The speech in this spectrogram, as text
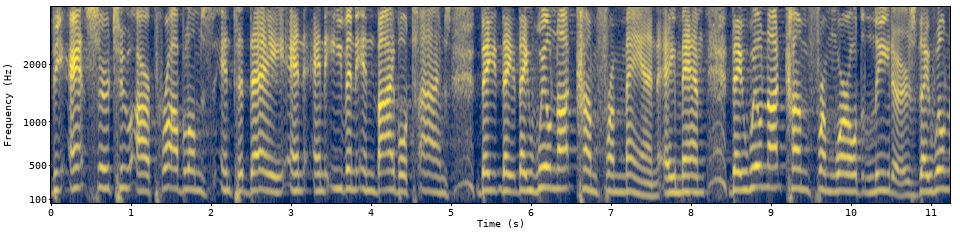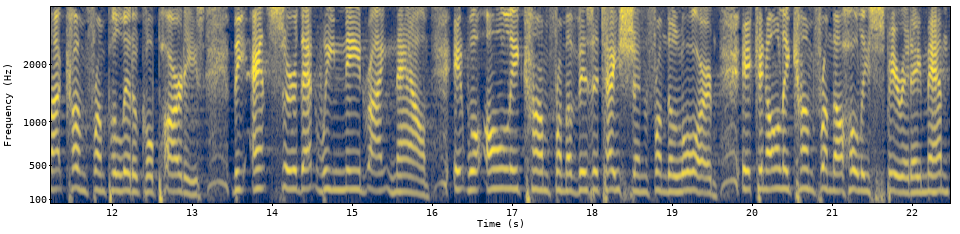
The answer to our problems in today and, and even in Bible times, they, they, they will not come from man. Amen. They will not come from world leaders. They will not come from political parties. The answer that we need right now, it will only come from a visitation from the Lord. It can only come from the Holy Spirit. Amen. Amen.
